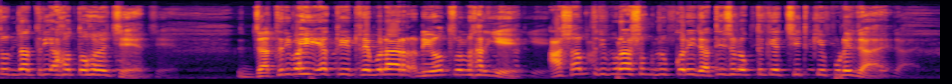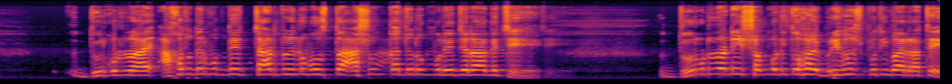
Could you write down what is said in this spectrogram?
জন যাত্রী আহত হয়েছে। যাত্রীবাহী একটি ট্রেভেলার নিয়ন্ত্রণ হারিয়ে আসাম ত্রিপুরা সংযোগকারী জাতীয় সড়ক থেকে ছিটকে পড়ে যায়। দুর্ঘটনায় আহতদের মধ্যে চারজনের অবস্থা আশঙ্কাজনক বলে জানা গেছে। দুর্ঘটনাটি সংঘটিত হয় বৃহস্পতিবার রাতে।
